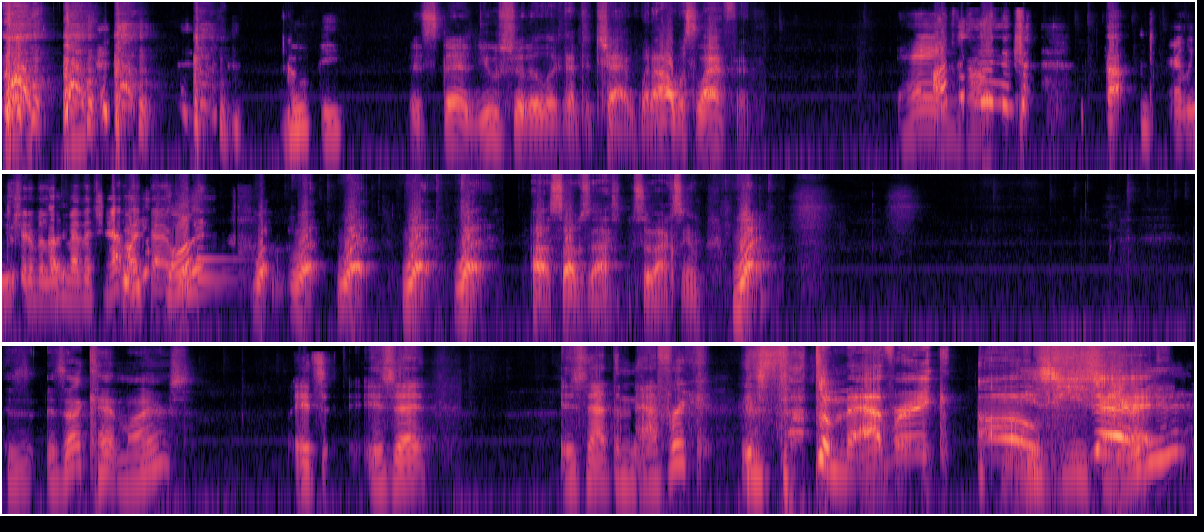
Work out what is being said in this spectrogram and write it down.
Goofy. Instead, you should have looked at the chat when I was laughing. Dang, I just bro. in the chat. Uh, Apparently you should have been looking at the chat like that, bro. What? What? What? What? What? Oh, sub Subaxium. What? Is is that Kent Myers? It's is that is that the Maverick? Is that the Maverick? Oh is he shit! there.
